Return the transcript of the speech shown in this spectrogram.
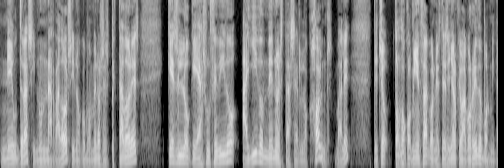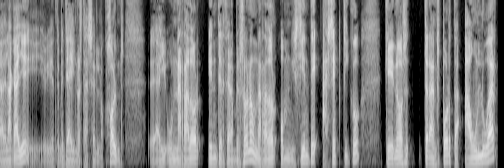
neutra, sin un narrador, sino como menos espectadores, qué es lo que ha sucedido allí donde no está Sherlock Holmes, ¿vale? De hecho, todo comienza con este señor que va corriendo por mitad de la calle y evidentemente ahí no está Sherlock Holmes. Eh, hay un narrador en tercera persona, un narrador omnisciente, aséptico, que nos transporta a un lugar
